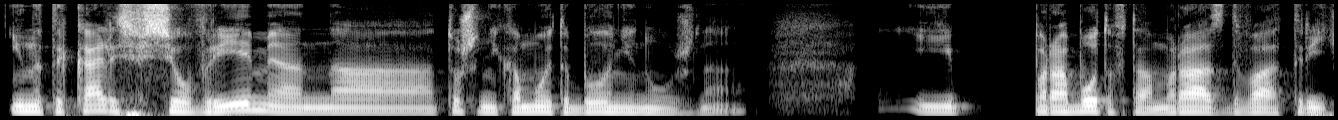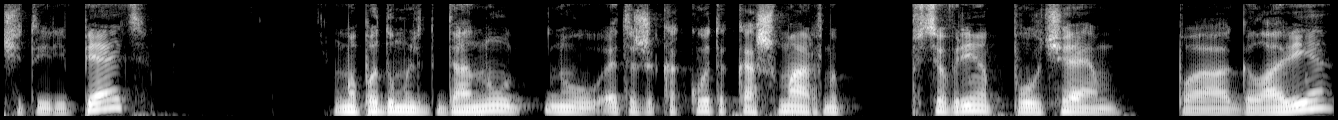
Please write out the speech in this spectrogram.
И натыкались все время на то, что никому это было не нужно. И поработав там раз, два, три, четыре, пять, мы подумали, да ну, ну это же какой-то кошмар. Мы все время получаем по голове.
